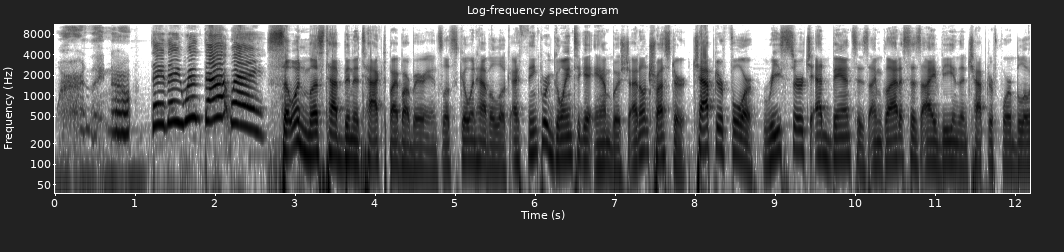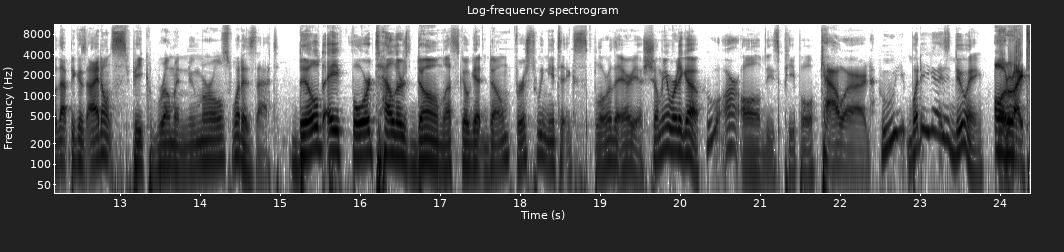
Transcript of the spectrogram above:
Where are they now? They they went that way. Someone must have been attacked by barbarians. Let's go and have a look. I think we're going to get ambushed. I don't trust her. Chapter 4, Research Advances. I'm glad it says IV and then chapter 4 below that because I don't speak Roman numerals. What is that? Build a foreteller's dome. Let's go get dome. First, we need to explore the area. Show me where to go. Who are all of these people? Coward. Who? What are you guys doing? All right,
